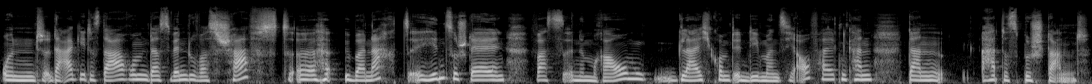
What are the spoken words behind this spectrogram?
Und da geht es darum, dass wenn du was schaffst, äh, über Nacht hinzustellen, was in einem Raum gleichkommt, in dem man sich aufhalten kann, dann hat es Bestand.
